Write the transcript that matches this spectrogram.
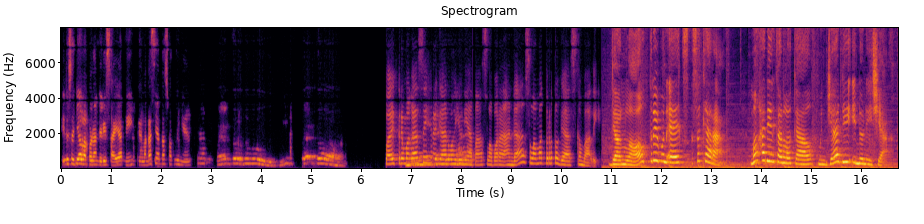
Itu saja laporan dari saya, nih. Terima kasih atas waktunya. Baik, terima kasih Regan Wahyuni atas laporan Anda. Selamat bertugas kembali. Download Tribun X sekarang. Menghadirkan lokal menjadi Indonesia.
